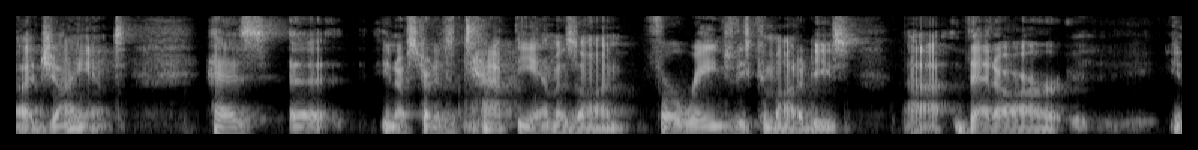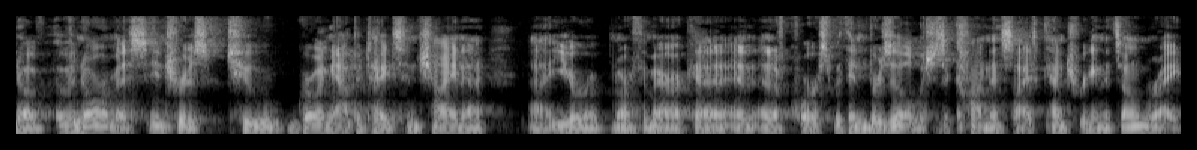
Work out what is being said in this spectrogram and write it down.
uh, giant, has uh, you know started to tap the Amazon for a range of these commodities uh, that are you know of, of, enormous interest to growing appetites in China, uh, Europe, North America, and, and of course within Brazil, which is a continent-sized country in its own right.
